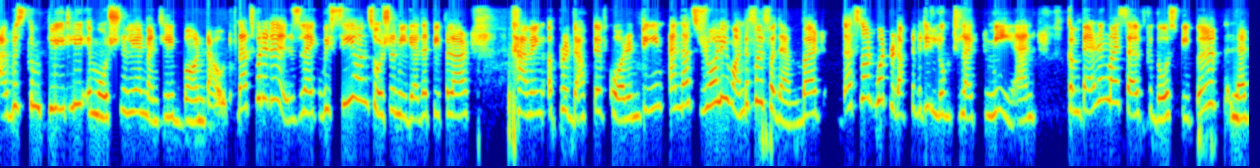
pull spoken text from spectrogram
I was completely emotionally and mentally burnt out. That's what it is. Like we see on social media that people are having a productive quarantine, and that's really wonderful for them. But that's not what productivity looked like to me. And comparing myself to those people led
